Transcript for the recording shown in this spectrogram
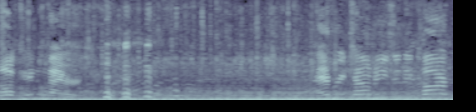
fucking nerd. Every time he's in the car,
